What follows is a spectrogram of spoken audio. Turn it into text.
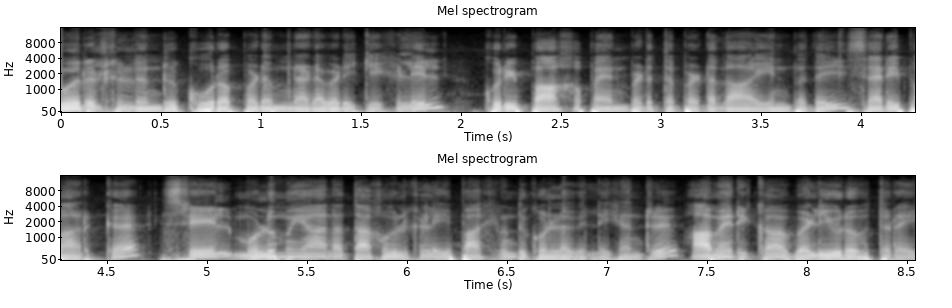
மீறல்கள் என்று கூறப்படும் நடவடிக்கைகளில் குறிப்பாக பயன்படுத்தப்பட்டதா என்பதை சரிபார்க்க ஸ்டேல் முழுமையான தகவல்களை பகிர்ந்து கொள்ளவில்லை என்று அமெரிக்கா வெளியுறவுத்துறை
